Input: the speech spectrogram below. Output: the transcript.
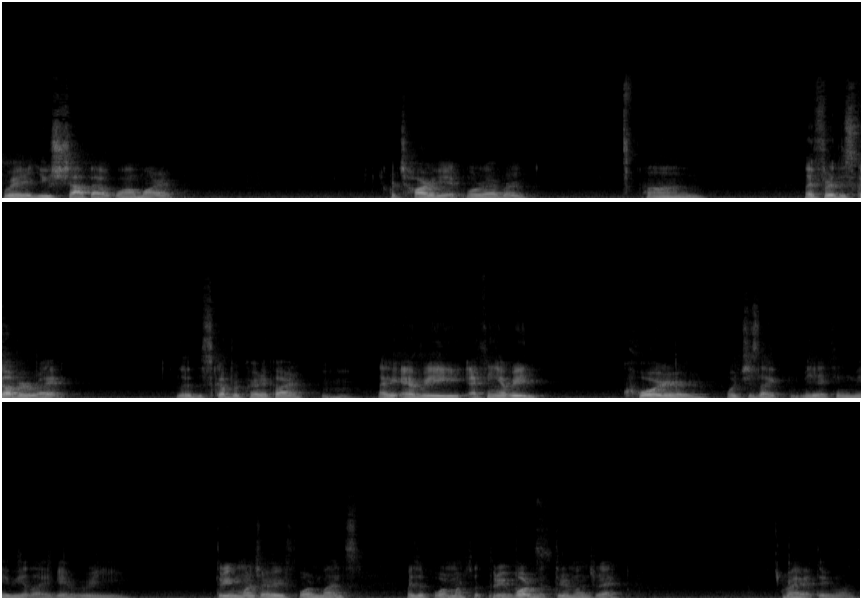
where you shop at Walmart or Target or whatever. Um, like for Discover, right? The Discover credit card. Mhm. Like every, I think every quarter, which is like maybe I think maybe like every three months or every four months, Was it four months? or Three four months. Three months, right? Right, three months.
